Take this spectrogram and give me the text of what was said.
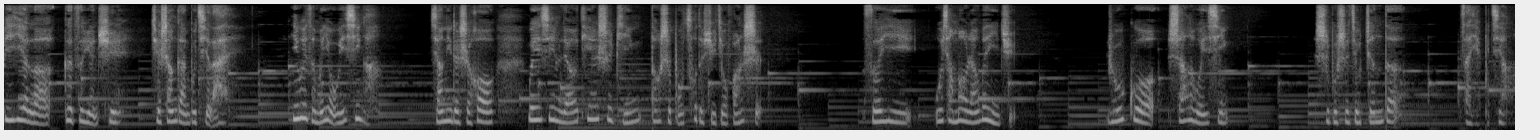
毕业了，各自远去，却伤感不起来，因为怎么有微信啊？想你的时候，微信聊天、视频都是不错的叙旧方式。所以，我想贸然问一句：如果删了微信，是不是就真的？再也不见了。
